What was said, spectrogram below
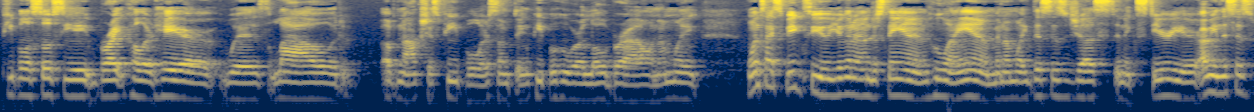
people associate bright colored hair with loud, obnoxious people or something. People who are lowbrow, and I'm like. Once I speak to you, you're gonna understand who I am, and I'm like, this is just an exterior. I mean, this is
